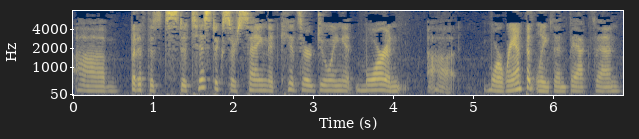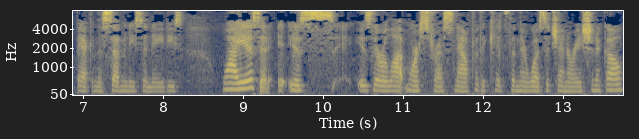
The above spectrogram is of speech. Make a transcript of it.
Um, but if the statistics are saying that kids are doing it more and uh, more rampantly than back then, back in the 70s and 80s, why is it? Is is there a lot more stress now for the kids than there was a generation ago?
